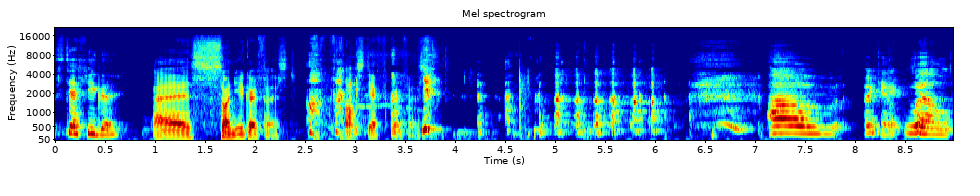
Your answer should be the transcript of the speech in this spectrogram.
Steph, you go. Uh, Sonia, go first. Oh, fuck. Oh, Steph, go first. um. Okay. Well,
